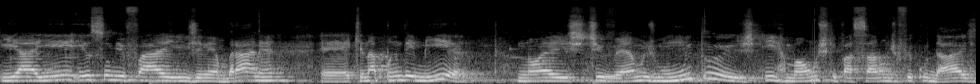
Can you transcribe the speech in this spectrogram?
E aí isso me faz lembrar, né? É, que na pandemia nós tivemos muitos irmãos que passaram dificuldade,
